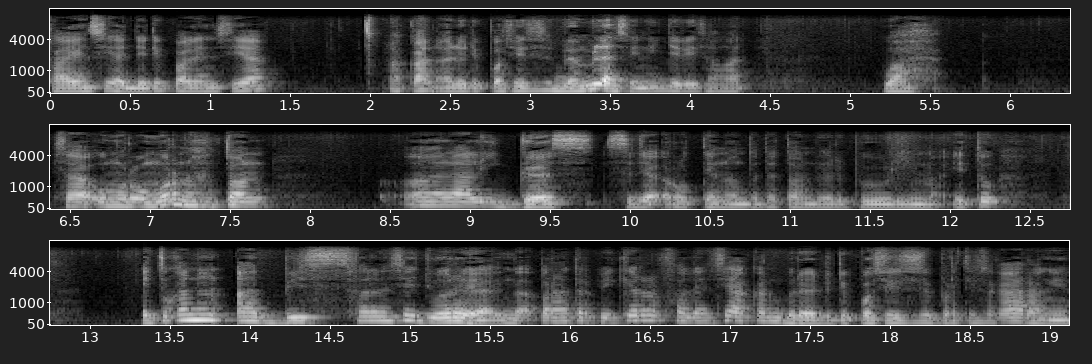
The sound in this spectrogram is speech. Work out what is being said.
Valencia. Jadi Valencia akan ada di posisi 19 ini jadi sangat wah saya umur-umur nonton uh, La Liga sejak rutin nonton itu tahun 2005 itu itu kan abis Valencia juara ya? Nggak pernah terpikir Valencia akan berada di posisi seperti sekarang ya?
